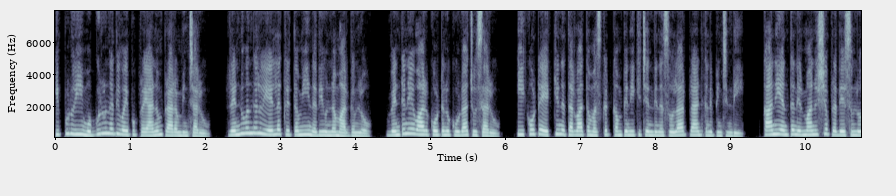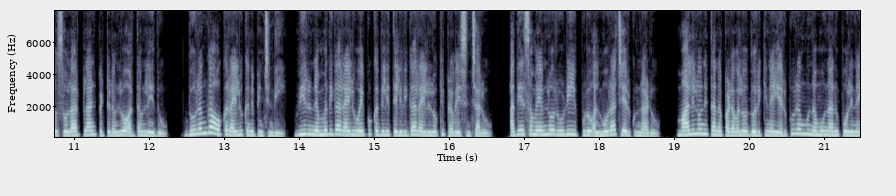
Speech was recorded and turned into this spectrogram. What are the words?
ఇప్పుడు ఈ ముగ్గురు నది వైపు ప్రయాణం ప్రారంభించారు. రెండు వందలు ఏళ్ళ క్రితం ఈ నది ఉన్న మార్గంలో. వెంటనే వారు కోటను కూడా చూశారు. ఈ కోట ఎక్కిన తర్వాత మస్కట్ కంపెనీకి చెందిన సోలార్ ప్లాంట్ కనిపించింది. కానీ అంత నిర్మానుష్య ప్రదేశంలో సోలార్ ప్లాంట్ పెట్టడంలో అర్థం లేదు. దూరంగా ఒక రైలు కనిపించింది. వీరు నెమ్మదిగా రైలు వైపు కదిలి తెలివిగా రైలులోకి ప్రవేశించారు. అదే సమయంలో రూడీ ఇప్పుడు అల్మోరా చేరుకున్నాడు. మాలిలోని తన పడవలో దొరికిన ఎరుపు రంగు నమూనాను పోలిన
